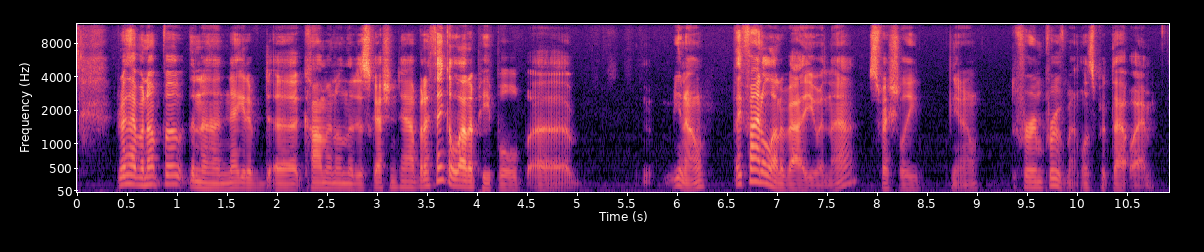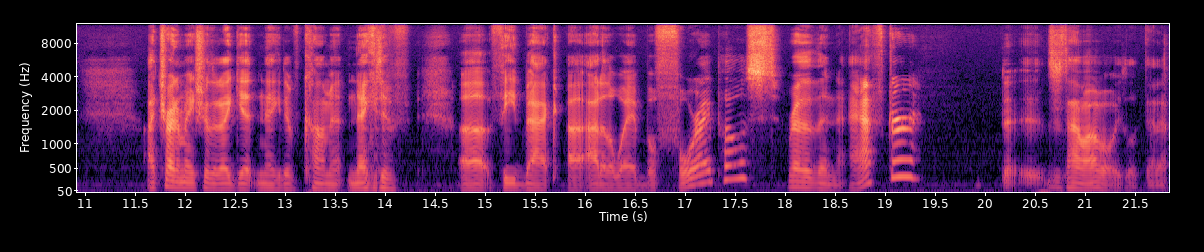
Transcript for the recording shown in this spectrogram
I'd rather have an upvote than a negative uh, comment on the discussion tab. But I think a lot of people, uh, you know, they find a lot of value in that, especially you know for improvement. Let's put it that way. I try to make sure that I get negative comment, negative uh, feedback uh, out of the way before I post rather than after. It's just how I've always looked at it.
